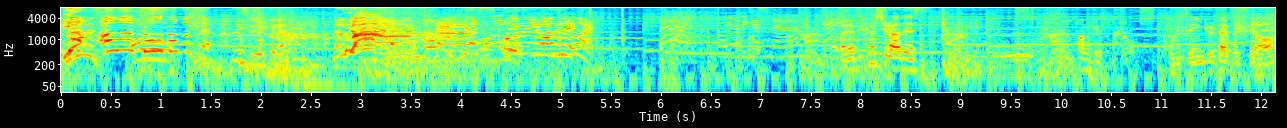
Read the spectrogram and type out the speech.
いやアーマーちょうど3発で。ナイス余計うわーい。やこれはうまい。お呼びです探検族こい。つ遠距離タイプですよ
